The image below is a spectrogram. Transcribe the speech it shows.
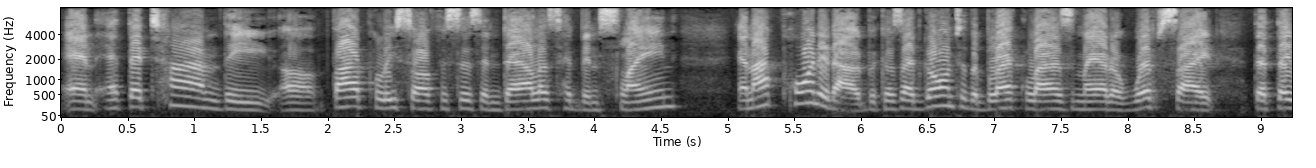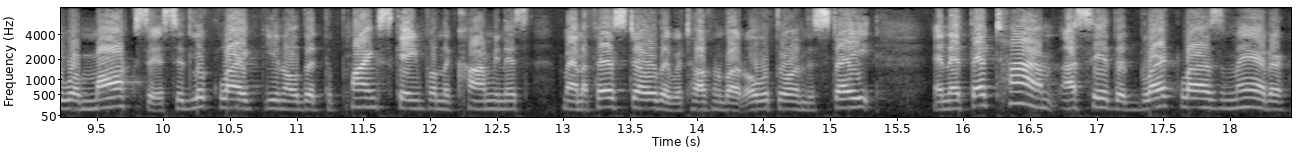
And at that time, the uh, five police officers in Dallas had been slain. And I pointed out, because I'd gone to the Black Lives Matter website, that they were Marxists. It looked like, you know, that the planks came from the Communist Manifesto. They were talking about overthrowing the state. And at that time, I said that Black Lives Matter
